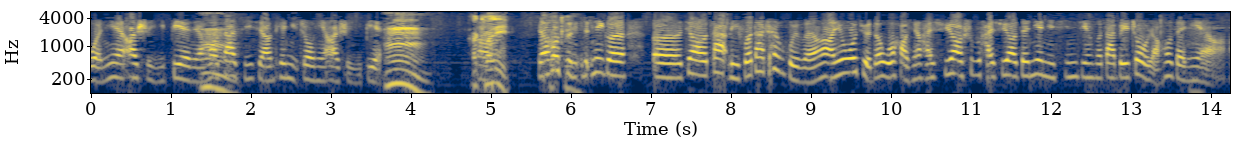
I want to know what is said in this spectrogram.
我念二十一遍，然后嗯大吉祥天女咒念二十一遍，嗯，还可以，然后准那个呃叫大礼佛大忏悔文啊，因为我觉得我好像还需要，是不是还需要再念念心经和大悲咒，然后再念啊？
